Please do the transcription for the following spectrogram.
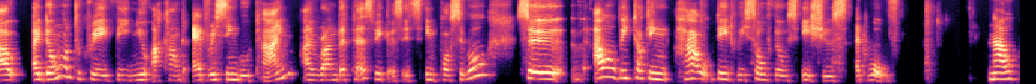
I, don't want to create the new account every single time I run the test because it's impossible. So I will be talking how did we solve those issues at Wolf. Now,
